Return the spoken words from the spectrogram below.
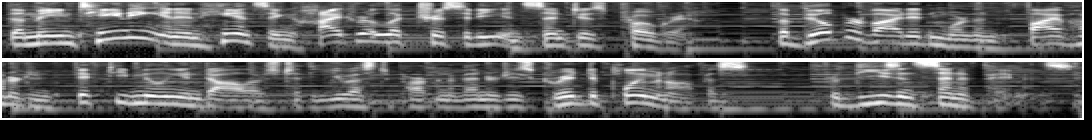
the Maintaining and Enhancing Hydroelectricity Incentives Program. The bill provided more than $550 million to the U.S. Department of Energy's Grid Deployment Office for these incentive payments.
